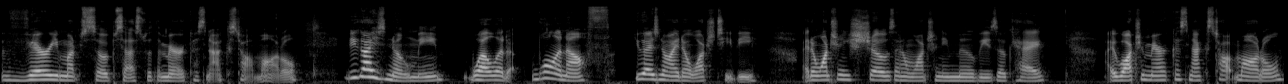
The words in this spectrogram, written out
very much so obsessed with America's Next Top Model. If you guys know me well, well enough, you guys know I don't watch TV. I don't watch any shows. I don't watch any movies. Okay, I watch America's Next Top Model.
